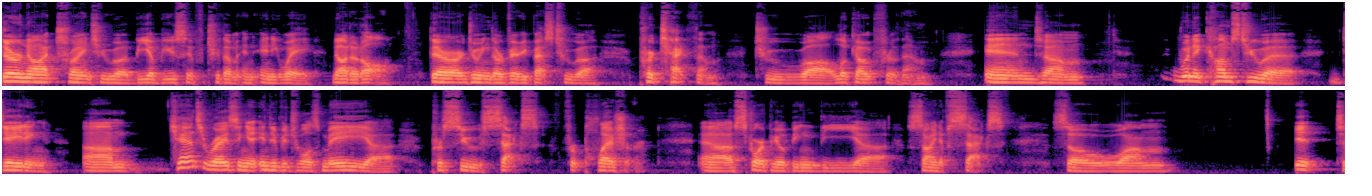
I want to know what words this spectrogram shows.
They're not trying to uh, be abusive to them in any way, not at all. They're doing their very best to uh, protect them, to uh, look out for them. And um, when it comes to uh, dating, um, cancer rising individuals may uh, pursue sex for pleasure, uh, Scorpio being the sign of sex. So um, it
